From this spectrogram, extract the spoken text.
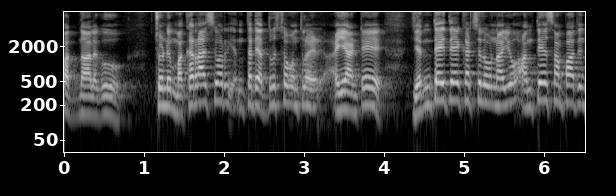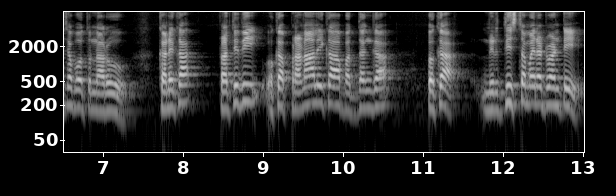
పద్నాలుగు. చూడండి మకర రాశి వారు ఎంతటి అదృష్టవంతులు అయ్యా అంటే ఎంతైతే ఖర్చులు ఉన్నాయో అంతే సంపాదించబోతున్నారు. కనుక ప్రతిదీ ఒక ప్రణాళికాబద్ధంగా ఒక నిర్దిష్టమైనటువంటి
